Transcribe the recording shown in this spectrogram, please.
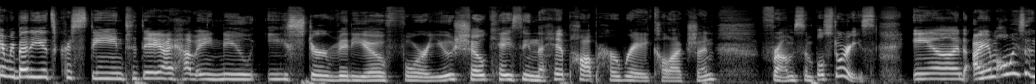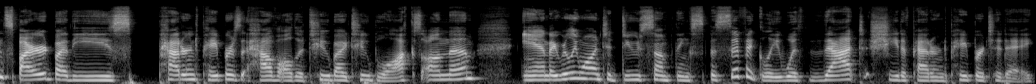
everybody, it's Christine. Today I have a new Easter video for you showcasing the Hip Hop Hooray collection from Simple Stories. And I am always inspired by these patterned papers that have all the two by two blocks on them. And I really wanted to do something specifically with that sheet of patterned paper today.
